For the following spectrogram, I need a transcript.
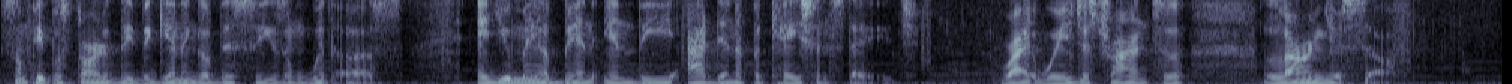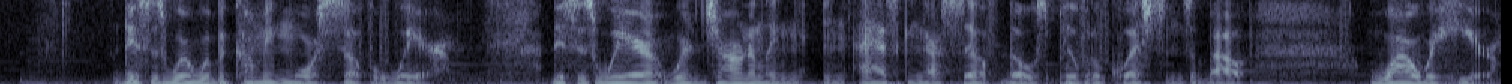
Some people started the beginning of this season with us, and you may have been in the identification stage, right? Where you're just trying to learn yourself. This is where we're becoming more self aware. This is where we're journaling and asking ourselves those pivotal questions about why we're here,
